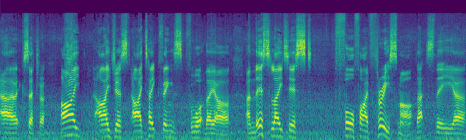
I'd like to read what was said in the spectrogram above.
uh, etc. I I just I take things for what they are, and this latest 453 Smart, that's the uh,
